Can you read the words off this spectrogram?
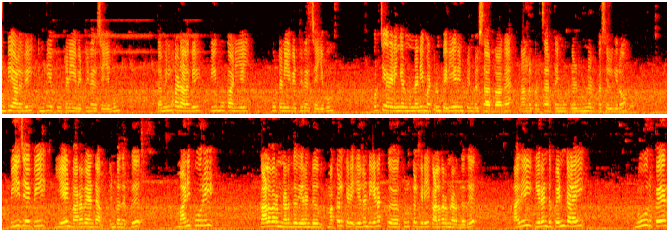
இந்திய அளவில் இந்திய கூட்டணியை வெற்றி பெற செய்யவும் தமிழ்நாடு அளவில் திமுக அணியை கூட்டணியை வெற்றி பெற செய்யவும் புரட்சிகர இளைஞர் முன்னணி மற்றும் பெரியரின் பெண்கள் சார்பாக நாங்கள் பிரச்சாரத்தை முன்னெடுக்க செல்கிறோம். பிஜேபி ஏன் வர வேண்டாம் என்பதற்கு மணிப்பூரில் கலவரம் நடந்தது. இரண்டு மக்களுக்கிடையே இரண்டு இன குழுக்களுக்கிடையே கலவரம் நடந்தது. அதில் இரண்டு பெண்களை நூறு பேர்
